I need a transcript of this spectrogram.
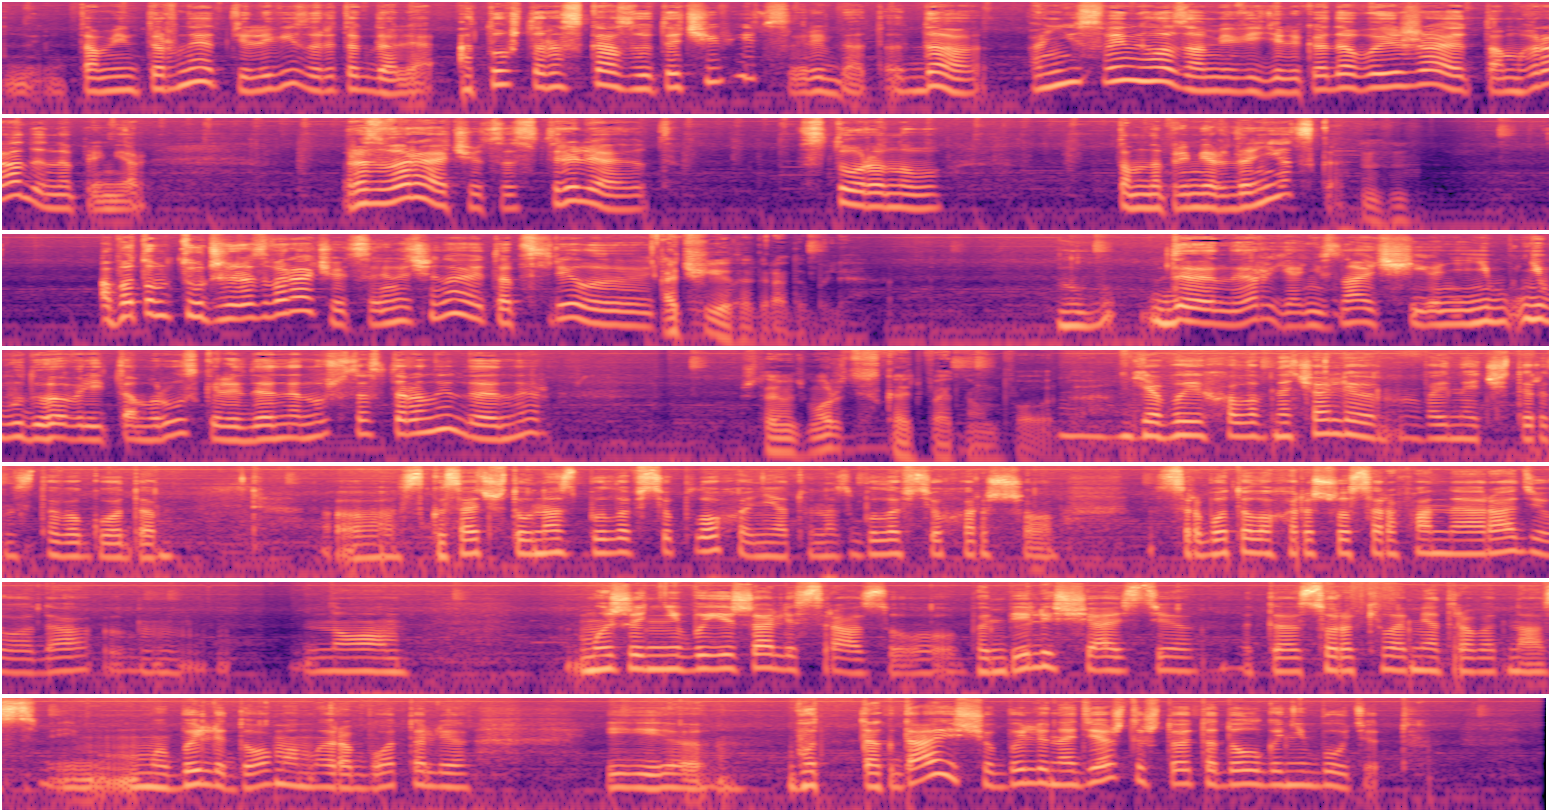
там интернет, телевизор и так далее. А то, что рассказывают очевидцы, ребята, да, они своими глазами видели, когда выезжают там грады, например, разворачиваются, стреляют в сторону, там, например, Донецка, угу. а потом тут же разворачиваются и начинают обстрелы. А чьи это грады были? Ну, ДНР, я не знаю, чьи они. Не, не буду говорить там русские или ДНР, ну, со стороны ДНР. Что-нибудь можете сказать по этому поводу? Я выехала в начале войны 2014 года. Э, сказать, что у нас было все плохо, нет, у нас было все хорошо. Сработало хорошо сарафанное радио, да, но мы же не выезжали сразу, бомбили счастье, это 40 километров от нас. И мы были дома, мы работали, и вот тогда еще были надежды, что это долго не будет.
